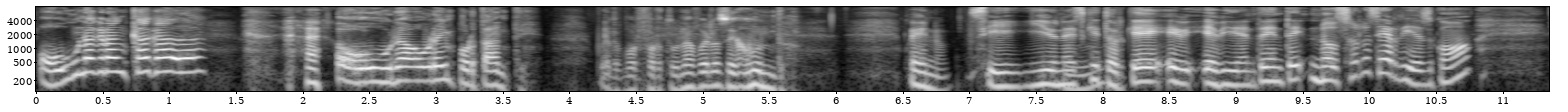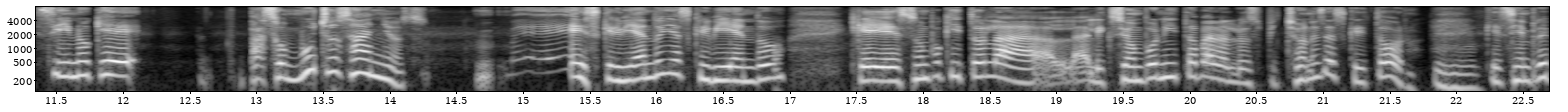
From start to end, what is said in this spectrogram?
o una gran cagada o una obra importante. Pero por fortuna fue lo segundo. Bueno, sí, y un escritor que ev- evidentemente no solo se arriesgó, sino que pasó muchos años escribiendo y escribiendo, que es un poquito la, la lección bonita para los pichones de escritor, que siempre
